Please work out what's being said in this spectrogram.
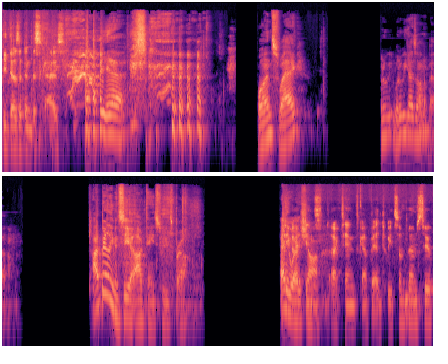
He does it in disguise. yeah. One swag. What are we what are we guys on about? I barely even see Octane's tweets, bro. Anyway, Sean. Octane's, Octane's got bad tweets sometimes too.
